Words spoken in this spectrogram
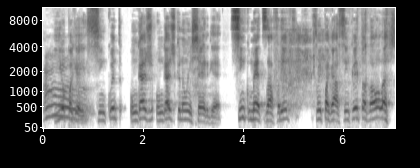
E eu paguei 50. Um gajo, um gajo que não enxerga 5 metros à frente foi pagar 50 dólares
